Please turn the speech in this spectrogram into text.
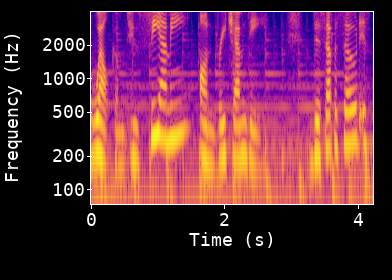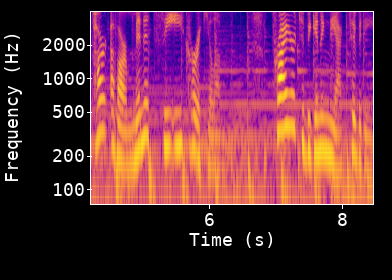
Welcome to CME on ReachMD. This episode is part of our Minute CE curriculum. Prior to beginning the activity,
